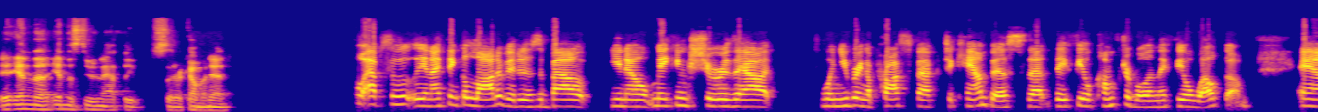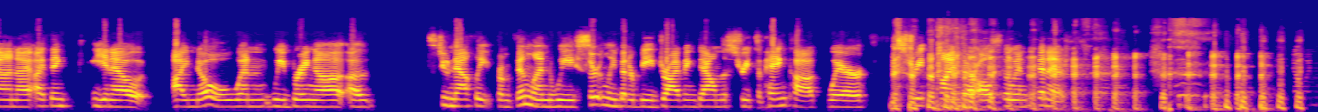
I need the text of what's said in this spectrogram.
in the in the student athletes that are coming in. Well, absolutely, and I think a lot of it is about you know making sure that when you bring a prospect to campus that they feel comfortable and they feel welcome. And I, I think you know I know when we bring a, a student athlete from Finland, we certainly better be driving down the streets of Hancock where the street signs are also in Finnish. you know, and,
